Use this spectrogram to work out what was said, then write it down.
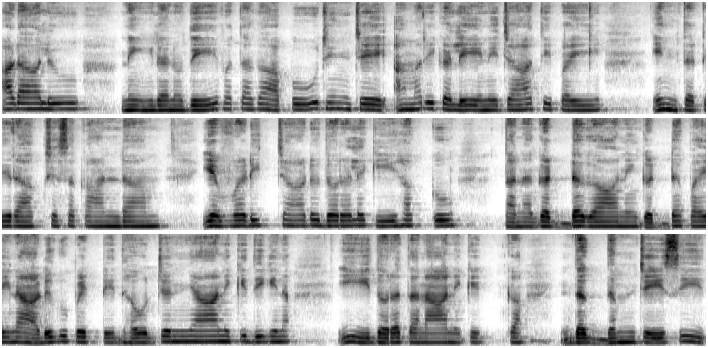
అడాలు? నీడను దేవతగా పూజించే అమరిక లేని జాతిపై ఇంతటి రాక్షస కాండం ఎవ్వడిచ్చాడు దొరలకి హక్కు? తన గడ్డగాని గడ్డపైన అడుగుపెట్టి దౌర్జన్యానికి దిగిన ఈ దొరతనానికి దగ్ధం చేసి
